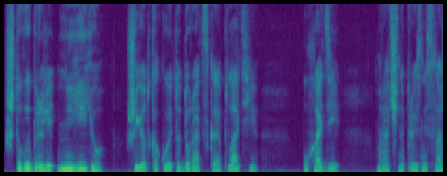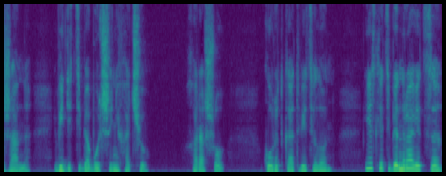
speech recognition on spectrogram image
что выбрали не ее. Шьет какое-то дурацкое платье. «Уходи», — мрачно произнесла Жанна. «Видеть тебя больше не хочу». «Хорошо», — коротко ответил он. «Если тебе нравится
